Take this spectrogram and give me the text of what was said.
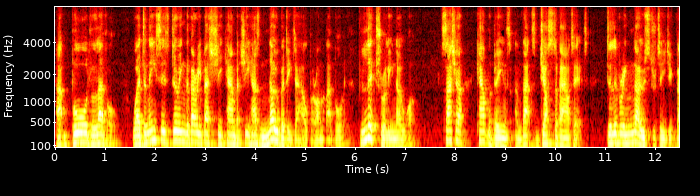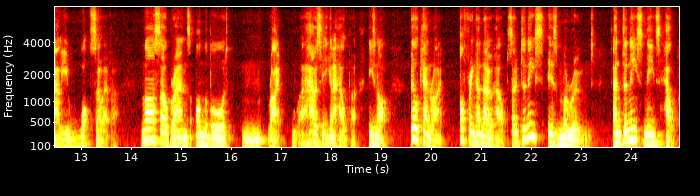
at board level, where Denise is doing the very best she can, but she has nobody to help her on that board literally no one. Sasha, count the beans, and that's just about it. Delivering no strategic value whatsoever. Marcel Brands on the board. Mm, right. How is he going to help her? He's not. Bill Kenwright offering her no help. So Denise is marooned, and Denise needs help.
